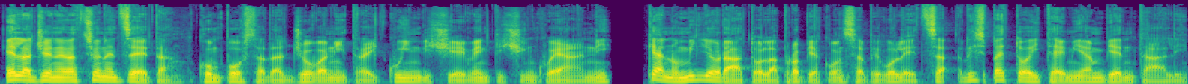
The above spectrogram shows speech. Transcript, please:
È la generazione Z, composta da giovani tra i 15 e i 25 anni, che hanno migliorato la propria consapevolezza rispetto ai temi ambientali.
